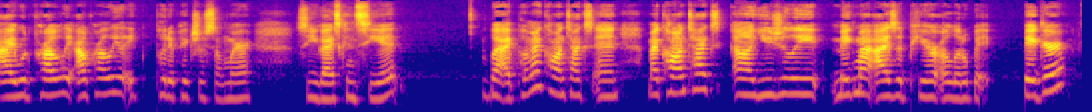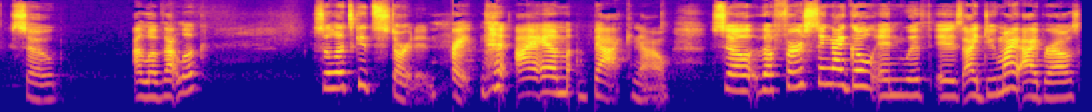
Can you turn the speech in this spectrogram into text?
I would probably, I'll probably like put a picture somewhere so you guys can see it. But I put my contacts in. My contacts uh, usually make my eyes appear a little bit bigger. So I love that look. So let's get started. All right, I am back now. So the first thing I go in with is I do my eyebrows.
